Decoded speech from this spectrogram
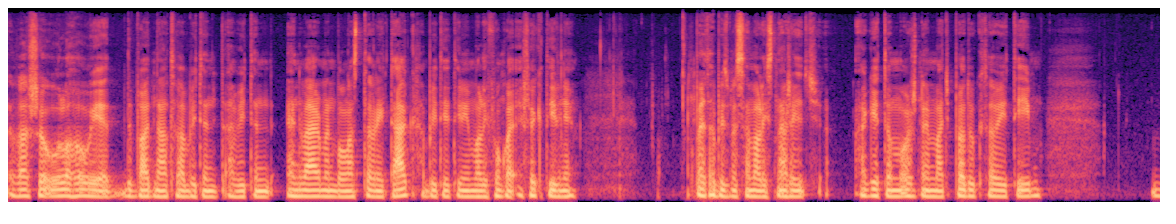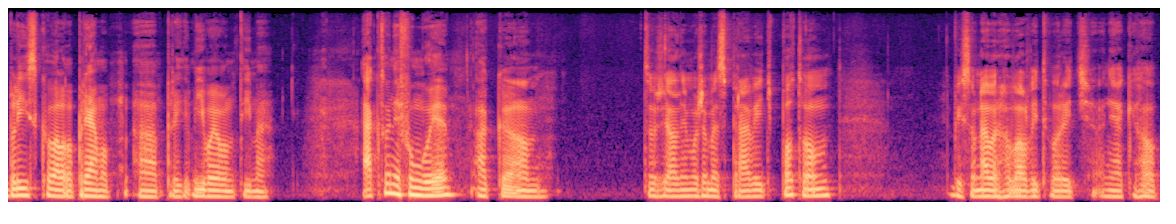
vašou úlohou je dbať na to, aby ten, aby ten environment bol nastavený tak, aby tie týmy mali fungovať efektívne. Preto by sme sa mali snažiť, ak je to možné, mať produktový tím blízko alebo priamo pri vývojovom týme. Ak to nefunguje, ak um, to žiaľ nemôžeme spraviť, potom by som navrhoval vytvoriť nejakého,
